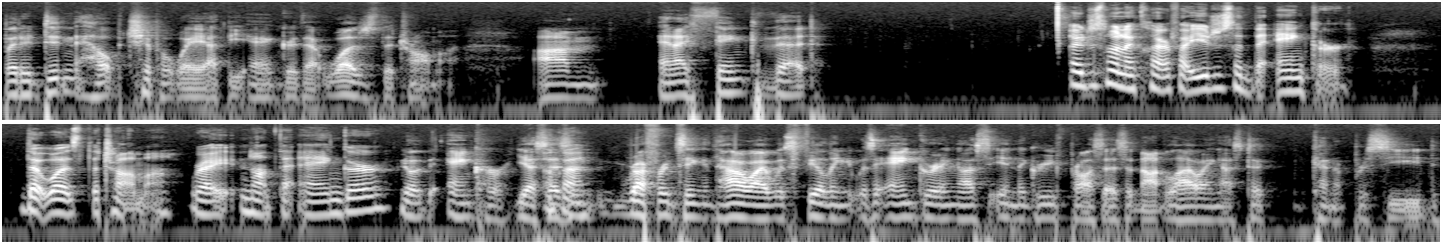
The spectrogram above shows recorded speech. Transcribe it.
but it didn't help chip away at the anchor that was the trauma. Um, and I think that I just want to clarify. You just said the anchor that was the trauma, right? Not the anger. No, the anchor. Yes, okay. as referencing how I was feeling. It was anchoring us in the grief process and not allowing us to kind of proceed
